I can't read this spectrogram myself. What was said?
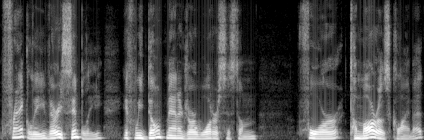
frankly, very simply, if we don't manage our water system for tomorrow's climate,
